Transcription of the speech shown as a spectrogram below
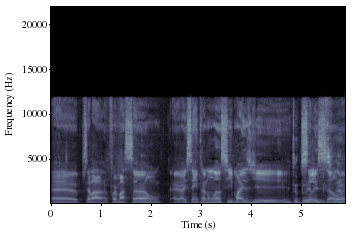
é, sei lá, formação. É, aí você entra num lance mais de muito doido seleção, isso, né,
